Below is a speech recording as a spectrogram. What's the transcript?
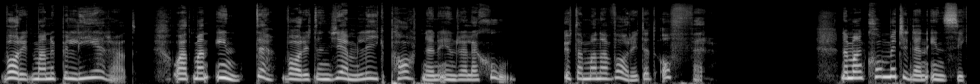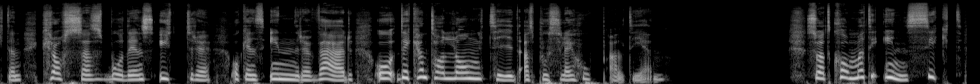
varit manipulerad och att man inte varit en jämlik partner i en relation utan man har varit ett offer. När man kommer till den insikten krossas både ens yttre och ens inre värld och det kan ta lång tid att pussla ihop allt igen. Så att komma till insikt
